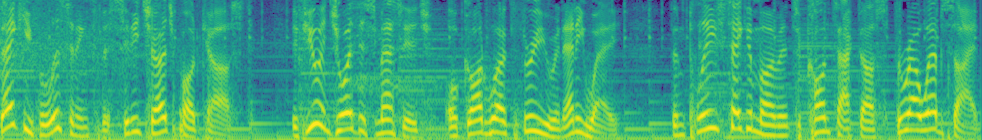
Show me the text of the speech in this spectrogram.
Thank you for listening to the City Church podcast. If you enjoyed this message or God worked through you in any way, then please take a moment to contact us through our website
